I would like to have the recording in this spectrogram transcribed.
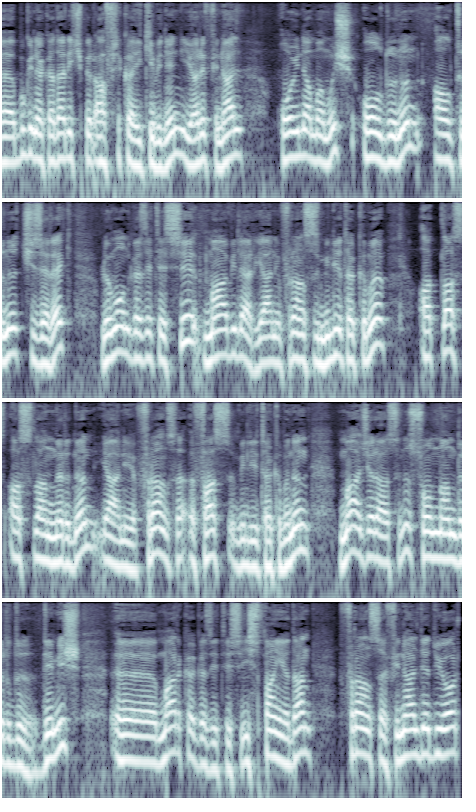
E, bugüne kadar hiçbir Afrika ekibinin yarı final oynamamış olduğunun altını çizerek Le Monde gazetesi Maviler yani Fransız milli takımı Atlas Aslanlarının yani Fransa Fas milli takımının macerasını sonlandırdı demiş. E, Marka gazetesi İspanya'dan Fransa finalde diyor.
